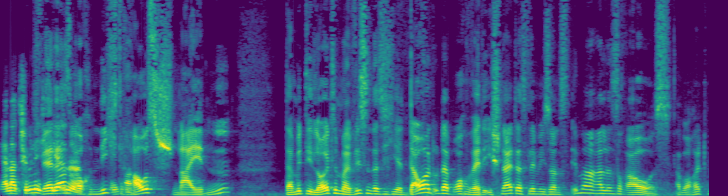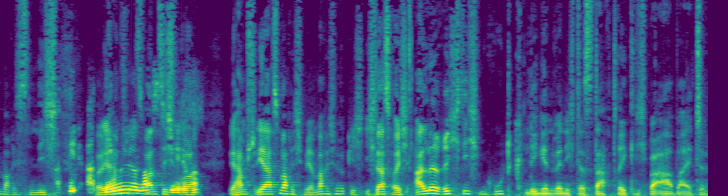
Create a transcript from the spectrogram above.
Ja, natürlich Ich werde gerne. es auch nicht Ja. rausschneiden, damit die Leute mal wissen, dass ich hier dauernd unterbrochen werde. Ich schneide das nämlich sonst immer alles raus. Aber heute mache ich es nicht. Die- Weil wir haben schon machst 20 du dir Uhr. immer. Wir haben, ja, das mache ich mir, mache ich wirklich. Ich lasse euch alle richtig gut klingen, wenn ich das nachträglich bearbeite.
